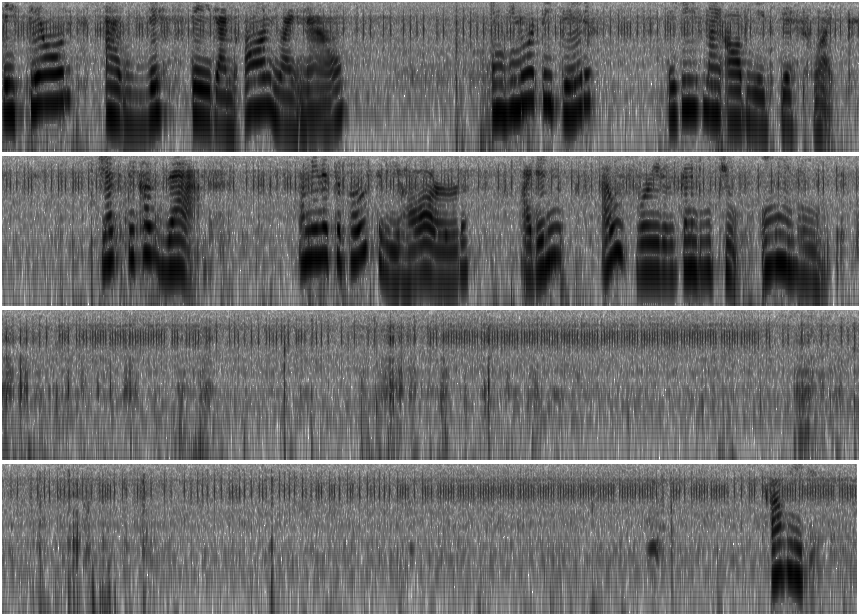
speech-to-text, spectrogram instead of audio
they failed at this stage I'm on right now. And you know what they did? They gave my obby a dislike. Just because that. I mean, it's supposed to be hard. I didn't, I was worried it was going to be too easy. I'll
